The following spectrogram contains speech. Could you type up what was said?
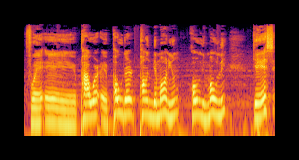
fue eh, Power, Powder Pandemonium, Holy Moly, que es,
